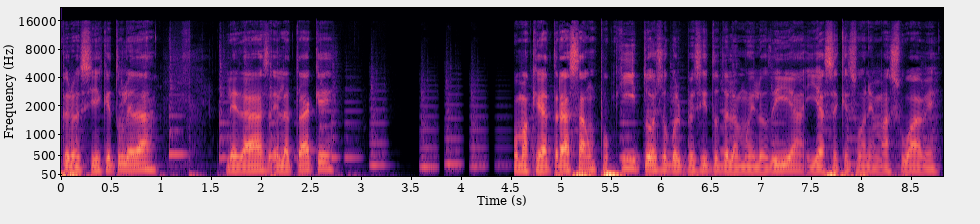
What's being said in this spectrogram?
pero si es que tú le das, le das el ataque, como que atrasa un poquito esos golpecitos de la melodía y hace que suene más suave.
